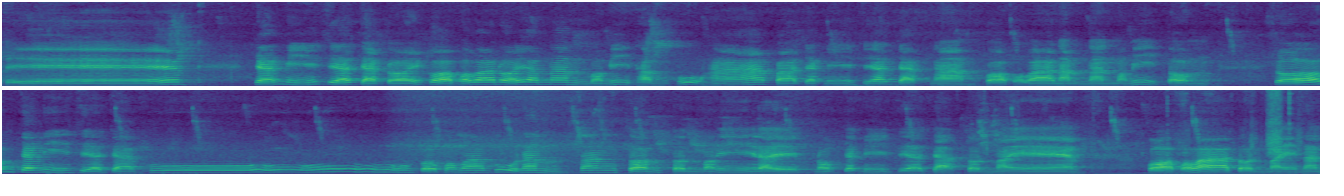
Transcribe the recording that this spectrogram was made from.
เสจะหนีเสียจากดอยก็เพราะว่าดอยอันนั้นบ่มีทำคู่หาปลาจากหนีเสียจากน้ำก็เพราะว่านำนั้นบ่มีตมสมจากหนี้เสียจากคู่ก็เพราะว่าคู่นั้นสร้างสอนตนมามีใดนกจากหนีเสียจากตนไม้ ก็เพราะว่าตนไม้นั้น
